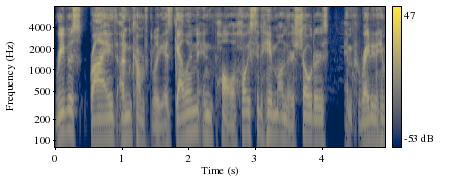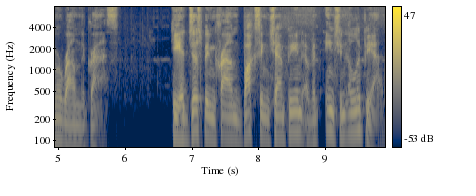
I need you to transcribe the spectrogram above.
Rebus writhed uncomfortably as Gellin and Paul hoisted him on their shoulders and paraded him around the grass. He had just been crowned boxing champion of an ancient Olympiad.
